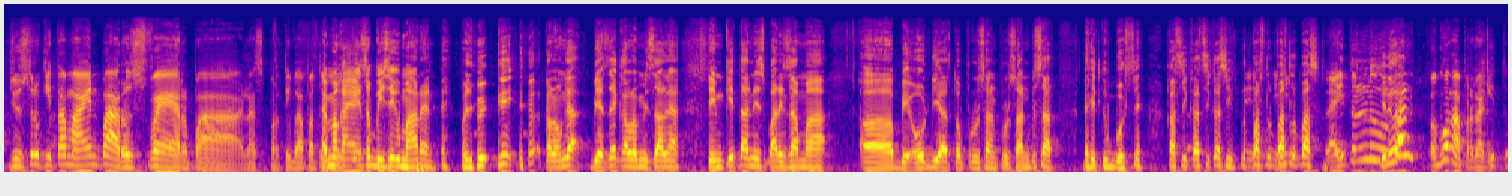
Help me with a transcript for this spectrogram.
Justru kita main Pak harus fair Pak. Nah seperti Bapak Emang kayak eksebisi kemarin. Eh Pak Jokowi, kalau enggak biasanya kalau misalnya tim kita nih sparring sama eh, BOD atau perusahaan-perusahaan besar, eh itu bosnya kasih kasih kasih lepas lepas lepas. Lah itu lu. Gitu kan? Oh, gua nggak pernah gitu.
